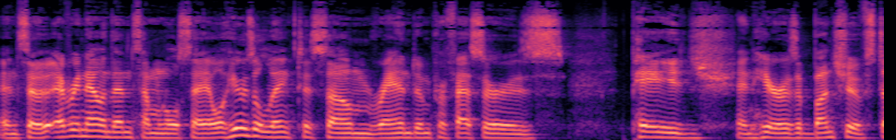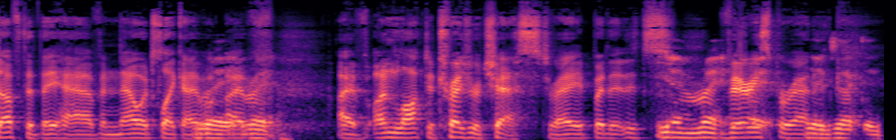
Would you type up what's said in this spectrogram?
And so every now and then someone will say, well, here's a link to some random professor's page, and here's a bunch of stuff that they have. And now it's like I've, Right, I've, right. I've unlocked a treasure chest, right? But it's Yeah, right. very right. sporadic. Yeah, exactly.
